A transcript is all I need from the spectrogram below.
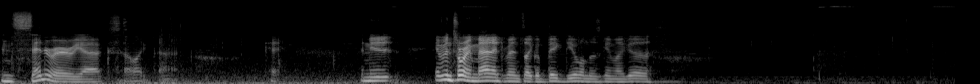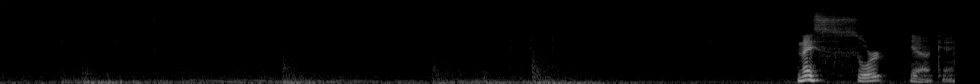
Incendiary axe, I like that. Okay. I need inventory management's like a big deal in this game, I guess. I sort? Yeah, okay.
